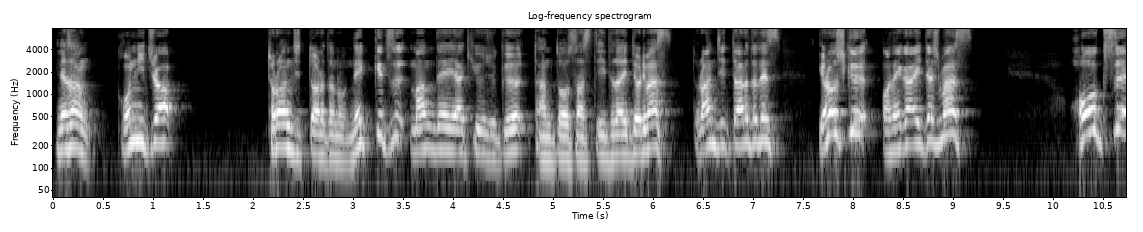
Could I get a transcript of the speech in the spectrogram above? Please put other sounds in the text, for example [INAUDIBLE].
皆さん、こんにちは。トランジット新たの熱血マンデー野球塾担当させていただいております。トランジット新たです。よろしくお願いいたします。ホークス、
